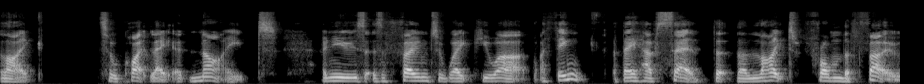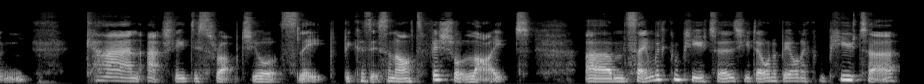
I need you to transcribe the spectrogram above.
like till quite late at night and use it as a phone to wake you up. I think they have said that the light from the phone can actually disrupt your sleep because it's an artificial light. Um, same with computers. You don't want to be on a computer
